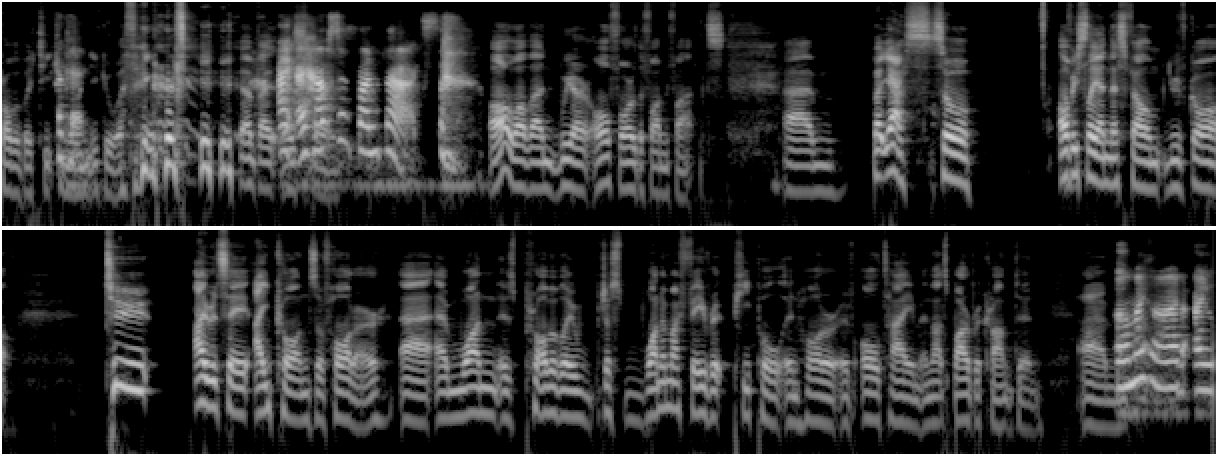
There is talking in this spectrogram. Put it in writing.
probably teach me Okay. and Nico a thing or two about I, this I have some fun facts. Oh well, then we are all for the fun facts. Um, but yes, so obviously in this film you've got two, I would say, icons of horror, uh, and one is probably just one of my favorite people in horror of all time, and that's Barbara Crampton. Um, Oh my God, I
